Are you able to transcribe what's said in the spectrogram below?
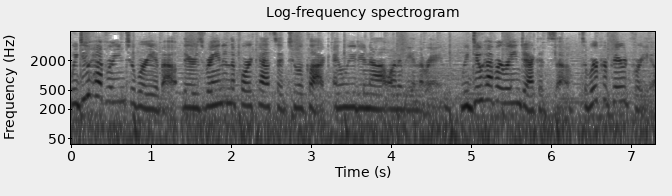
We do have rain to worry about. There's rain in the forecast at two o'clock and we do not wanna be in the rain. We do have our rain jackets though, so we're prepared for you.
